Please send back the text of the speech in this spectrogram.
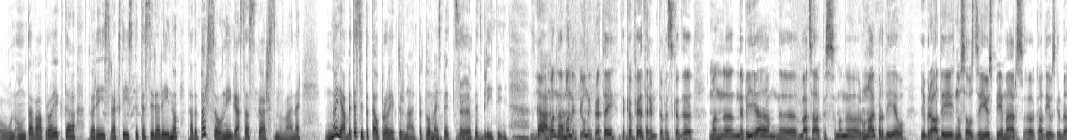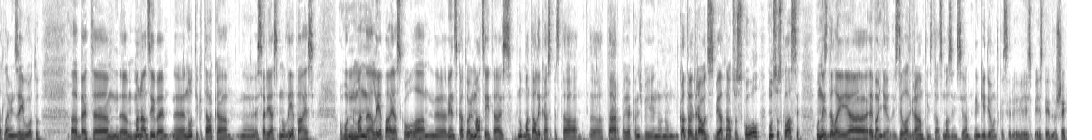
Un, un tavā projektā tu arī rakstījis, ka tas ir arī nu, tāda personīgā saskarsme, vai ne? Nu jā, bet tas ir par tavu projektu runājot. Par to mēs pēc, jā, jā. pēc brītiņa. Kā, jā, man, kā... man ir pilnīgi pretēji kā Pēterim, tāpēc, kad man nebija vecāki, kas man runāja par Dievu, jeb rādīja no savas dzīves piemērs, kā Dievs gribētu, lai viņi dzīvotu. Bet manā dzīvē notika tā, ka es arī esmu no Liepājas. Un man Liepājā skolā viens katoļu mācītājs, nu, man tā likās pēc tā tērpa, ja, ka viņš bija no, no katoļu draudzes, bija atnācis uz skolu, mums uz klasi un izdalīja evaņģēlijas zilās grāmatiņas, tāds maziņas, ja, Gideon, kas ir iespiedoši.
